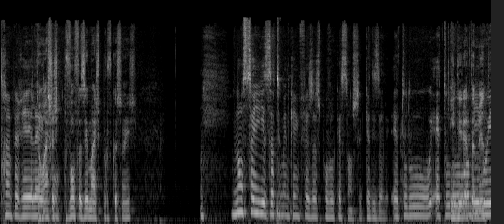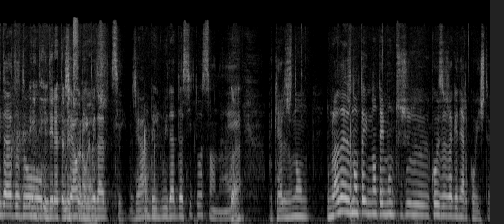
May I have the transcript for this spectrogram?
Trump é reeleito... Então achas que vão fazer mais provocações? Não sei exatamente quem fez as provocações, quer dizer, é tudo, é tudo ambiguidade do... Indiretamente é foram ambiguidade, eles. Sim, mas é a ambiguidade da situação, não é? Claro. Porque eles não... De um lado, eles não têm, não têm muitas eh, coisas a ganhar com isto.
